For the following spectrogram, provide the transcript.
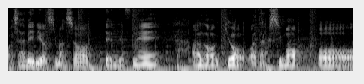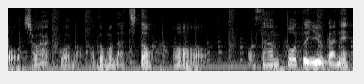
おしゃべりをしましょうってんですね。あの今日私も小学校のお友達とお散歩というかね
